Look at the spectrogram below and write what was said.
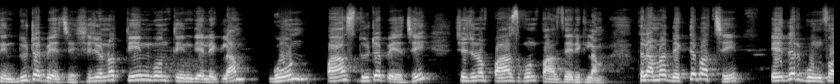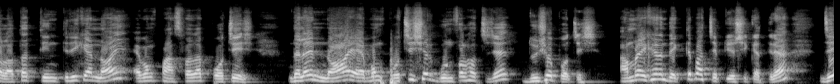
তিন দুইটা পেয়েছি, সেজন্য তিন গুণ তিন দিয়ে লিখলাম। গুণ পাঁচ দুইটা পেয়েছি, সেজন্য পাঁচ গুণ পাঁচ দিয়ে লিখলাম। তাহলে আমরা দেখতে পাচ্ছি এদের গুণফল অর্থাৎ তিন তিরিকা নয় এবং পাঁচ পাঁচা পঁচিশ। তাহলে নয় এবং পঁচিশের গুণফল হচ্ছে যে দুইশো পঁচিশ। আমরা এখানে দেখতে পাচ্ছি, প্রিয় শিক্ষার্থীরা, যে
